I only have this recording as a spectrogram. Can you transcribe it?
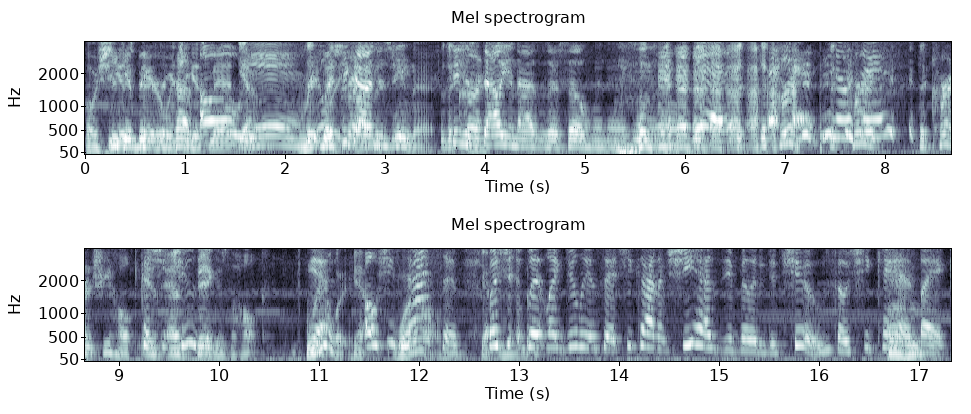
Oh, she, She gets get big as bigger the when she cousin. gets mad. Oh, too. yeah. Really? but she I kind haven't of just seen get, that. The she just current- stallionizes herself when uh, she, Yeah. The current, You know the what I'm current, the current She-Hulk 'Cause is she as chooses. big as the Hulk. Yeah. Really? Yeah. Oh, she's Wow. massive. Yeah. But she, but like Julian said, she kind of she has the ability to choose, so she can Mm-hmm. like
